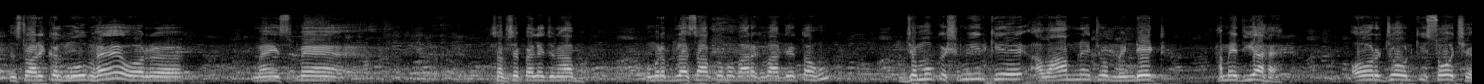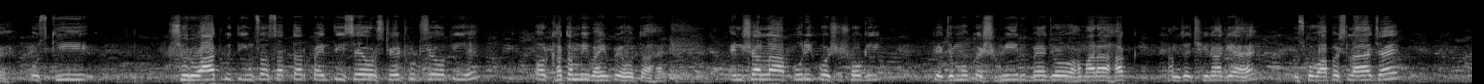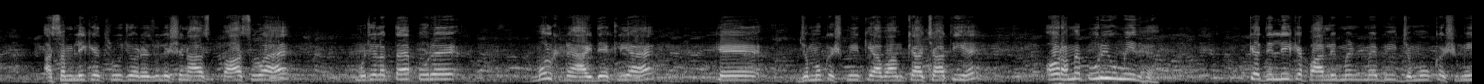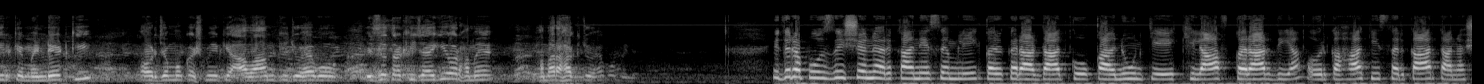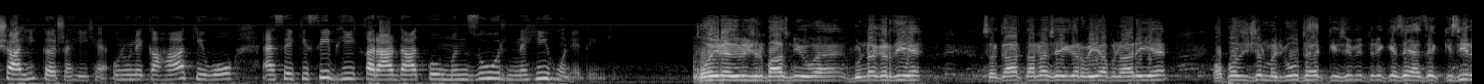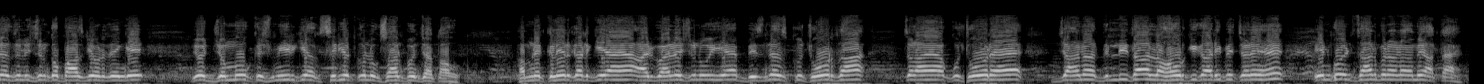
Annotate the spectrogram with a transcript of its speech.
हिस्टोरिकल मूव है और मैं इसमें सबसे पहले जनाब उमर अब्दुल्ला साहब को मुबारकबाद देता हूँ। जम्मू कश्मीर के अवाम ने जो मैंडेट हमें दिया है और जो उनकी सोच है, उसकी शुरुआत भी 370 पैंतीस से और स्टेटहुड से होती है और ख़त्म भी वहीं पे होता है। इन पूरी कोशिश होगी कि जम्मू कश्मीर में जो हमारा हक हमसे छीना गया है, उसको वापस लाया जाए। असम्बली के थ्रू जो रेजोल्यूशन आज पास हुआ है, मुझे लगता है पूरे मुल्क ने आज देख लिया है कि जम्मू कश्मीर की आवाम क्या चाहती है, और हमें पूरी उम्मीद है कि दिल्ली के पार्लियामेंट में भी जम्मू कश्मीर के मैंडेट की और जम्मू कश्मीर के आवाम की जो है वो इज़्ज़त रखी जाएगी और हमें, हमारा हक जो है वो इधर अपोजिशन अरकान असम्बली कर करारदाद को कानून के खिलाफ करार दिया और कहा कि सरकार तानाशाही कर रही है। उन्होंने कहा कि वो ऐसे किसी भी करारदाद को मंजूर नहीं होने देंगे। कोई रेजोल्यूशन पास नहीं हुआ है, गुंडागर्दी है। सरकार तानाशाही का रवैया अपना रही है। ऑपोजिशन मज़बूत है, किसी भी तरीके से ऐसे किसी रेजोल्यूशन को पास नहीं होने देंगे जो जम्मू कश्मीर की अक्सरियत को नुकसान पहुंचाता हो। हमने क्लियर कट किया है, आज वायलेशन हुई है बिज़नेस कुछ और था, चलाया कुछ और है। जाना दिल्ली था, लाहौर की गाड़ी पे चढ़े हैं, इनको इंसान बनाना हमें आता है।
